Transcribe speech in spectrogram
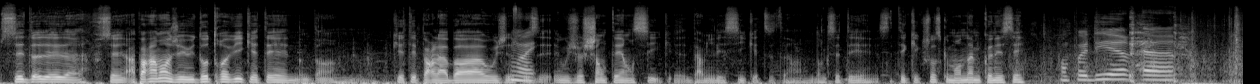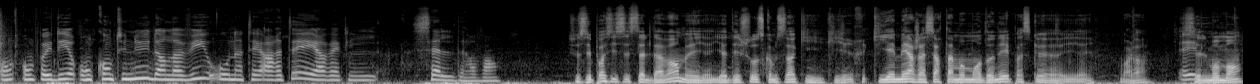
c'est apparemment j'ai eu d'autres vies qui étaient qui étaient par là-bas où je où je chantais en sikh parmi les sikhs etc donc c'était quelque chose que mon âme connaissait. On peut dire euh, on, peut dire on continue dans la vie où on était arrêté avec celle d'avant. Je sais pas si c'est celle d'avant mais il y, a des choses comme ça qui, qui, qui, émergent à certains moments donnés parce que voilà c'est le moment.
